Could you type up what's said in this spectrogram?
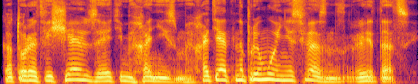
которые отвечают за эти механизмы. Хотя это напрямую не связано с гравитацией.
